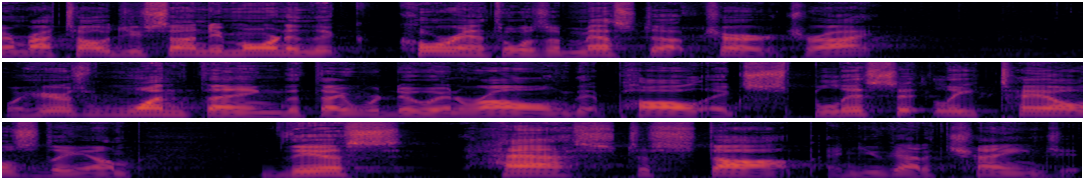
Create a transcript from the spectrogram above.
Remember, I told you Sunday morning that Corinth was a messed up church, right? Well, here's one thing that they were doing wrong that Paul explicitly tells them this has to stop and you got to change it.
